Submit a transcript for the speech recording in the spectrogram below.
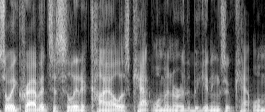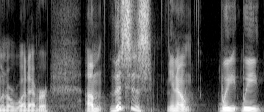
Zoe Kravitz as Selina Kyle as Catwoman or the beginnings of Catwoman or whatever. Um, this is, you know, we we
